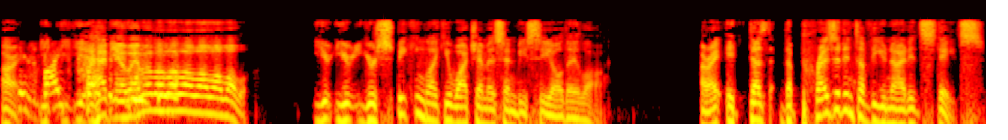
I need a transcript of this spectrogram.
All right. His vice you, president. Have you? Whoa, whoa, whoa, whoa, whoa, whoa, whoa! You're, you're you're speaking like you watch MSNBC all day long. All right. It does. The president of the United States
